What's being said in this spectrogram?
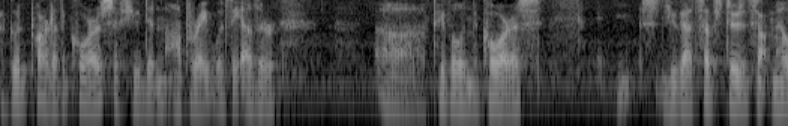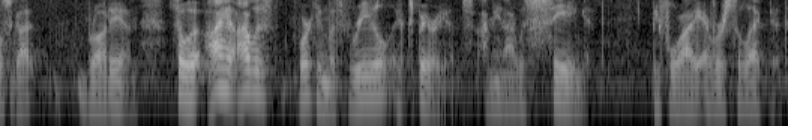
a good part of the chorus, if you didn't operate with the other uh, people in the chorus, you got substituted, something else got brought in. So I, I was working with real experience. I mean, I was seeing it before I ever selected.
